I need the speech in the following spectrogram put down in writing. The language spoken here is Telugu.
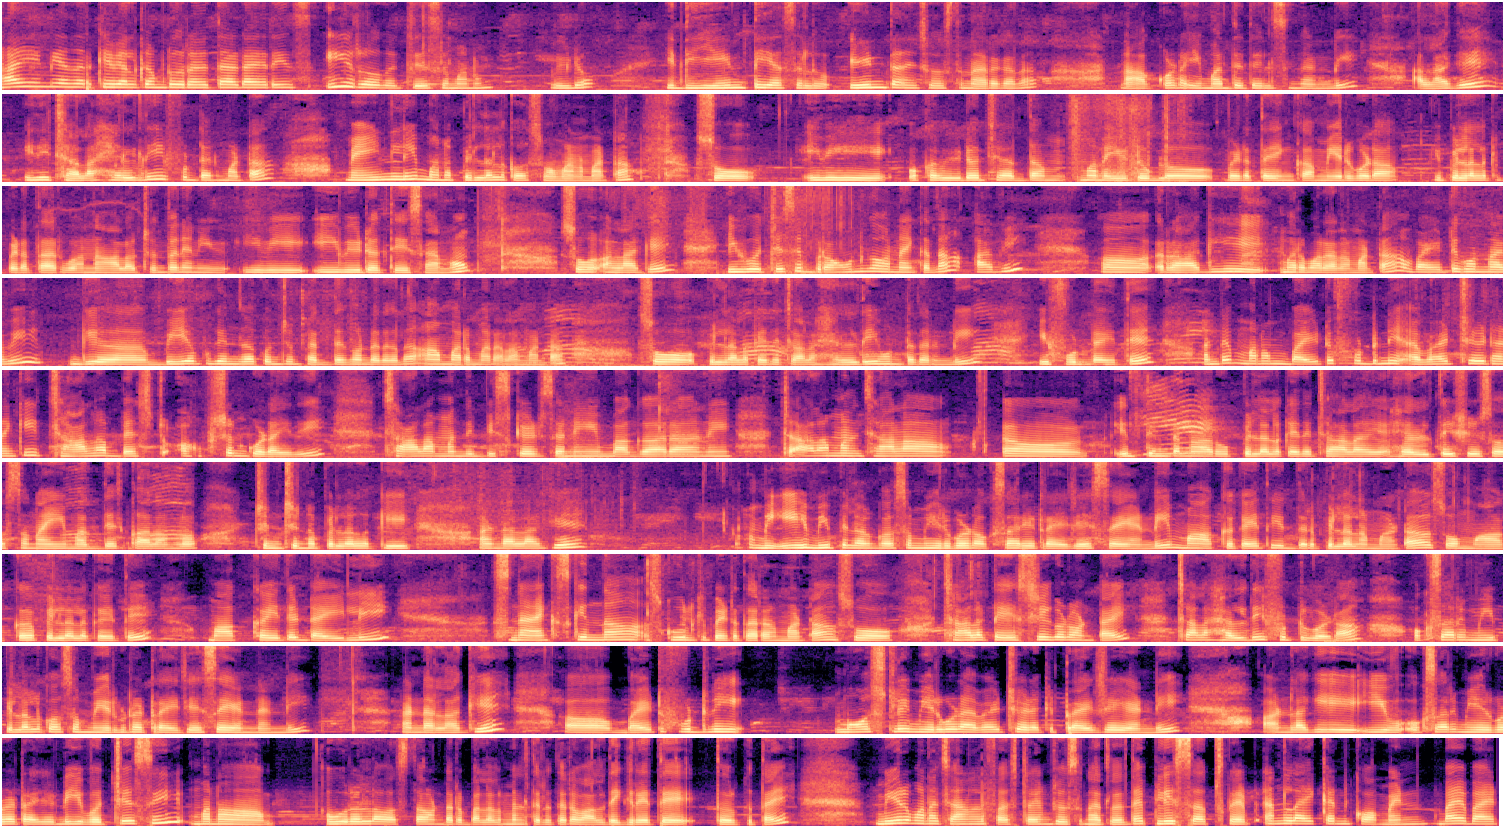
హాయ్ అండి అందరికీ వెల్కమ్ టు రవిత డైరీస్. ఈ రోజు వచ్చేసి మనం వీడియో. ఇది ఏంటి అసలు ఏంటని చూస్తున్నారు కదా? నాకు కూడా ఈ మధ్య తెలిసిందండి. అలాగే ఇది చాలా హెల్దీ ఫుడ్ అనమాట మెయిన్లీ మన పిల్లల కోసం అనమాట సో ఇవి ఒక వీడియో చేద్దాం. మన యూట్యూబ్లో పెడితే ఇంకా మీరు కూడా మీ పిల్లలకి పెడతారు అన్న ఆలోచనతో నేను ఇవి ఈ వీడియో తీశాను. సో అలాగే ఇవి వచ్చేసి బ్రౌన్గా ఉన్నాయి కదా అవి రాగి మరమరాలు అనమాట వైట్గా ఉన్నవి బియ్యపు గింజ కొంచెం పెద్దగా ఉండదు కదా ఆ మరమరాలు అనమాట సో పిల్లలకైతే చాలా హెల్దీ ఉంటుందండి ఈ ఫుడ్ అయితే. అంటే మనం బయట ఫుడ్ని అవాయిడ్ చేయడానికి చాలా బెస్ట్ ఆప్షన్ కూడా ఇది. చాలామంది బిస్కెట్స్ అని బగారా అని చాలామంది చాలా ఇది తింటున్నారు. పిల్లలకైతే చాలా హెల్త్ ఇష్యూస్ వస్తున్నాయి ఈ మధ్య కాలంలో. చిన్న చిన్న పిల్లలకి అండ్ అలాగే మీ మీ పిల్లల కోసం మీరు కూడా ఒకసారి ట్రై చేసేయండి. మా అక్కకైతే ఇద్దరు పిల్లలు అనమాట సో మా అక్క పిల్లలకైతే మా అక్క అయితే డైలీ స్నాక్స్ కింద స్కూల్కి పెడతారనమాట సో చాలా టేస్టీ కూడా ఉంటాయి. చాలా హెల్దీ ఫుడ్ కూడా. ఒకసారి మీ పిల్లల కోసం మీరు కూడా ట్రై చేసేయండి అండ్ అలాగే బయట ఫుడ్ని మోస్ట్లీ మీరు కూడా అవాయిడ్ చేయడానికి ట్రై చేయండి. అండ్ అలాగే ఈ ఒకసారి మీరు కూడా ట్రై చేయండి. ఇవి వచ్చేసి మన ఊళ్ళో వస్తూ ఉంటారు. బల్లల మీద తిరుగుతారు. వాళ్ళ దగ్గర అయితే దొరుకుతాయి. మీరు మన ఛానల్ ఫస్ట్ టైం చూసినట్లయితే please subscribe and like and comment. Bye bye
